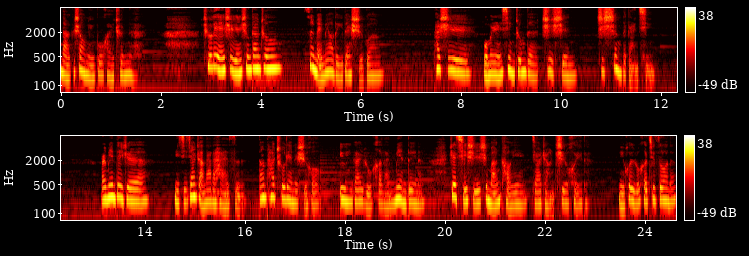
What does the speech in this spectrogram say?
哪个少女不怀春呢？”初恋是人生当中最美妙的一段时光，它是。我们人性中的至深至圣的感情。而面对着你即将长大的孩子，当他初恋的时候，又应该如何来面对呢？这其实是蛮考验家长智慧的。你会如何去做呢？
